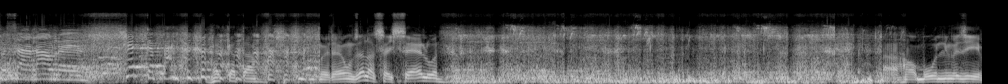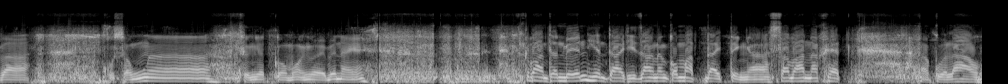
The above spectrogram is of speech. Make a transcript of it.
Và xà nào này hết cái tan hết cả tăng người thấy ông rất là sạch sẽ luôn. À, họ buôn những cái gì và cuộc sống ờ, thường nhật của mọi người bên này ấy. các bạn thân mến hiện tại thì Giang đang có mặt tại tỉnh uh, Savanakhet à, của Lào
